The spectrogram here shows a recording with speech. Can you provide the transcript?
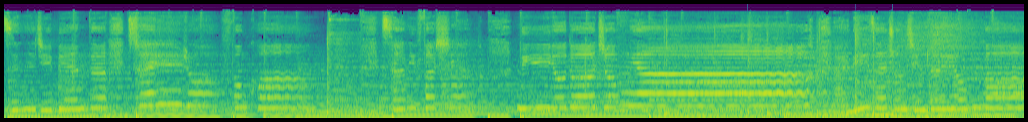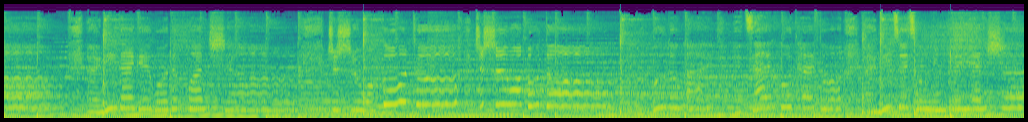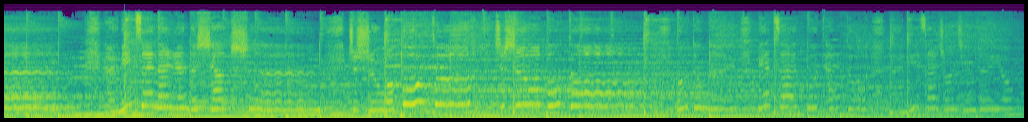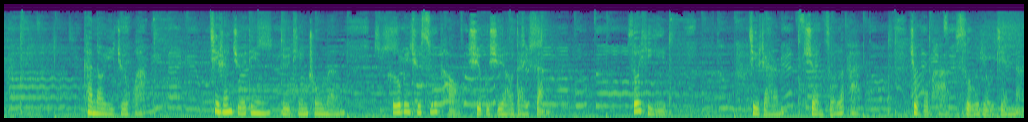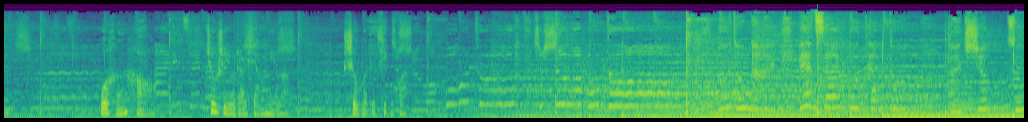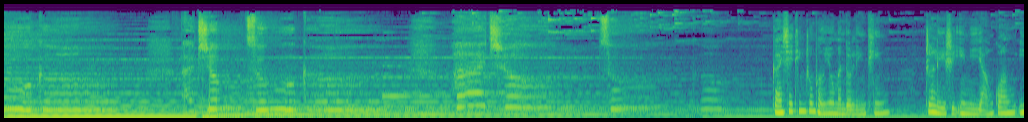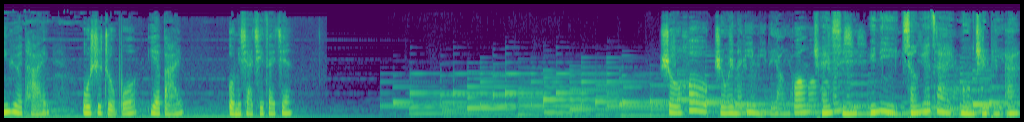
自己变得脆弱？的幻想。只是我糊涂，只是我不懂，不懂爱，别在乎太多。爱你最聪明的眼神，爱你最男人的笑声。只是我糊涂，只是我看到一句话：既然决定雨天出门，何必去思考需不需要带伞？所以，既然选择了爱，就不怕所有艰难。我很好，就是有点想你了，是我的情话。只是我不懂，不懂爱，别在乎太多，爱就就足够，爱就足够。感谢听众朋友们的聆听，这里是一米阳光音乐台，我是主播叶白，我们下期再见。守候只为那一米的阳光，穿行与你相约在梦之彼岸。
